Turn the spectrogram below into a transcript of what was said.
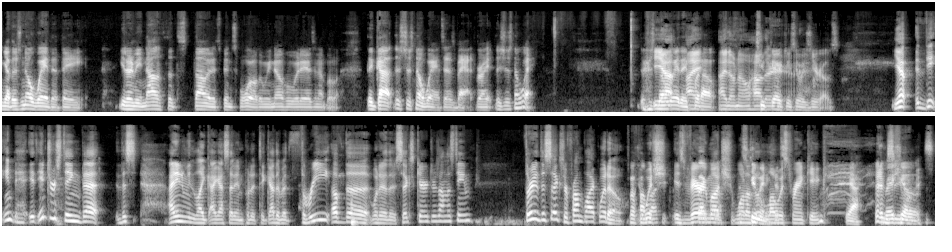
Yeah, there's no way that they, you know what I mean. Now that it's, now that it's been spoiled and we know who it is and blah, blah, blah, they got. There's just no way it's as bad, right? There's just no way. There's Yeah, no way they I, put out I don't know how two characters who are zeros. Yep. The it's interesting that this I didn't even like I guess I didn't put it together, but three of the what are there six characters on this team? Three of the six are from Black Widow, from which is very Black Widow. much one That's of the many. That's- lowest ranking Yeah, ratio- movies.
